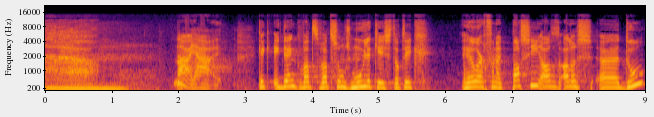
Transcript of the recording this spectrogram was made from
Uh, nou ja, kijk, ik denk wat, wat soms moeilijk is... dat ik heel erg vanuit passie altijd alles uh, doe.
